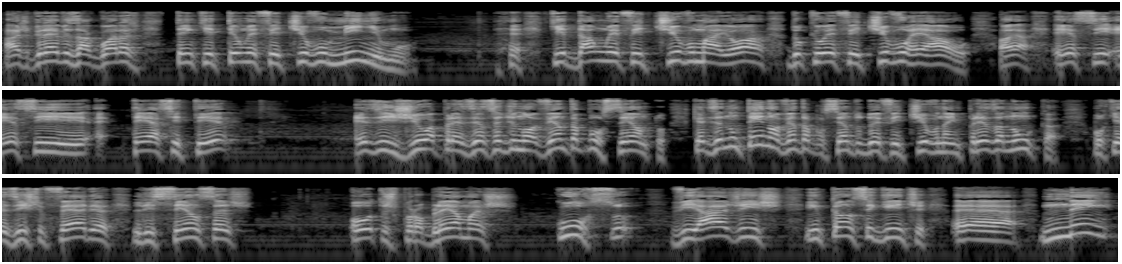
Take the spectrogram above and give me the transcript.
As greves agora têm que ter um efetivo mínimo que dá um efetivo maior do que o efetivo real. Esse, esse TST exigiu a presença de 90%. Quer dizer, não tem 90% do efetivo na empresa nunca, porque existe férias, licenças, outros problemas, curso, viagens. Então é o seguinte, é, nem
